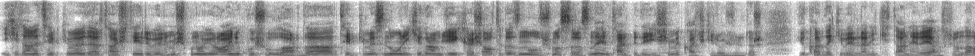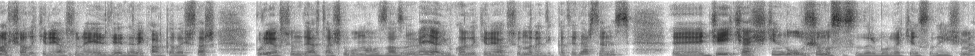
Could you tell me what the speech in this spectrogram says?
İki tane tepkime ve delta H değeri verilmiş. Buna göre aynı koşullarda tepkimesinde 12 gram C2H6 gazının oluşması sırasında entalpi değişimi kaç kilojüldür? Yukarıdaki verilen iki tane reaksiyondan aşağıdaki reaksiyonu elde ederek arkadaşlar bu reaksiyonun delta H'ını bulmamız lazım. Veya yukarıdaki reaksiyonlara dikkat ederseniz e, C2H2'nin oluşum ısısıdır buradaki ısı değişimi.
